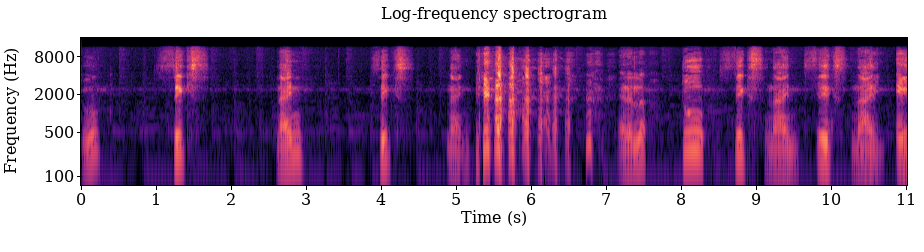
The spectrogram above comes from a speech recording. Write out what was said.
Two six nine six nine এটা হলো two six nine six nine এই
